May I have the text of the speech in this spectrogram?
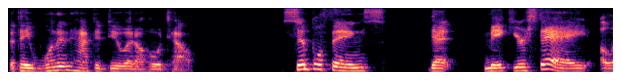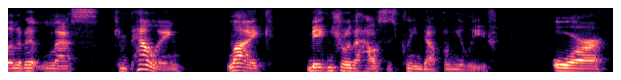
that they wouldn't have to do at a hotel. Simple things that make your stay a little bit less compelling, like making sure the house is cleaned up when you leave, or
